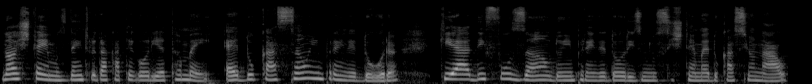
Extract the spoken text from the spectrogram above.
Nós temos dentro da categoria também educação empreendedora, que é a difusão do empreendedorismo no sistema educacional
